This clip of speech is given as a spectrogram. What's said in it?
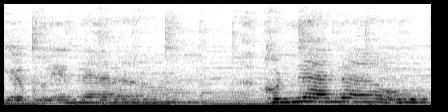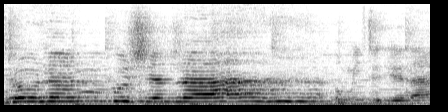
อย่าเปลี่ยนแนว คนแน่แนวเท่านั้นผู้ชนะต้องมีจุดยืนนะ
